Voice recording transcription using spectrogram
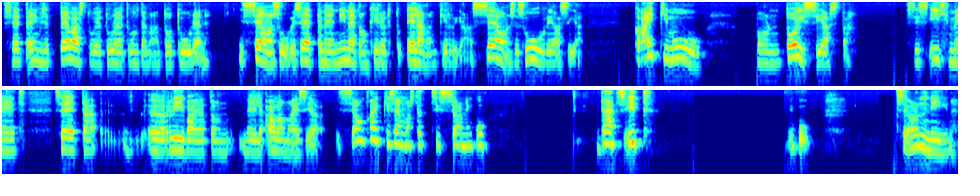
se, että ihmiset pelastuu ja tulee tuntemaan totuuden, niin se on suuri. Se, että meidän nimet on kirjoitettu elämänkirjaan, se on se suuri asia. Kaikki muu on toissijasta. Siis ihmeet, se, että riivaajat on meille alamaisia, se on kaikki semmoista, että siis se on niin kuin, that's it. Niin kuin, se on niin.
